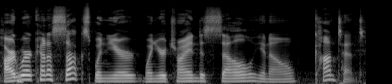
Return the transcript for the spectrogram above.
Hardware kind of sucks when you're when you're trying to sell, you know, content.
